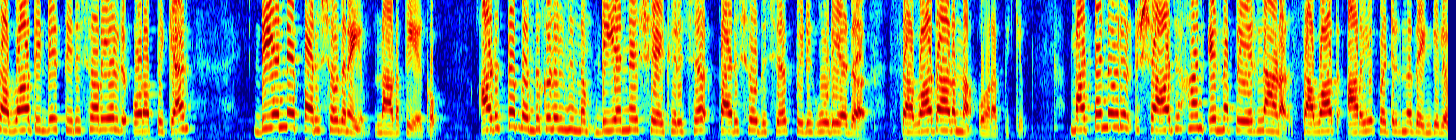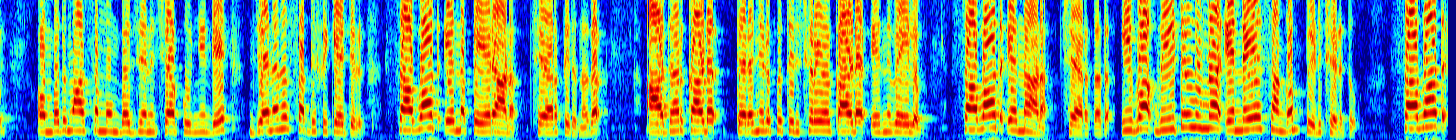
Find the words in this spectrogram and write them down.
സവാദിന്റെ തിരിച്ചറിയൽ ഉറപ്പിക്കാൻ ഡി എൻ എ പരിശോധനയും നടത്തിയേക്കും. അടുത്ത ബന്ധുക്കളിൽ നിന്നും ഡി എൻ എ ശേഖരിച്ച് പരിശോധിച്ച് പിടികൂടിയത് സവാദാണെന്ന് ഉറപ്പിക്കും. മട്ടന്നൂരിൽ ഷാജഹാൻ എന്ന പേരിലാണ് സവാദ് അറിയപ്പെട്ടിരുന്നതെങ്കിലും ഒമ്പത് മാസം മുമ്പ് ജനിച്ച കുഞ്ഞിന്റെ ജനന സർട്ടിഫിക്കറ്റിൽ സവാദ് എന്ന പേരാണ് ചേർത്തിരുന്നത്. ആധാർ കാർഡ് തെരഞ്ഞെടുപ്പ് തിരിച്ചറിയൽ കാർഡ് എന്നിവയിലും സവാദ് എന്നാണ് ചേർത്തത്. ഇവ വീട്ടിൽ നിന്ന് എൻ ഐ എ സംഘം പിടിച്ചെടുത്തു. സവാദ്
